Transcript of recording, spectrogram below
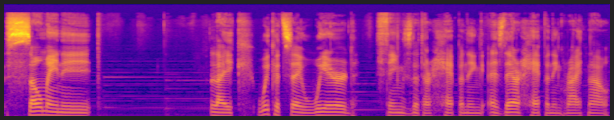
so many, like we could say, weird things that are happening as they are happening right now.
